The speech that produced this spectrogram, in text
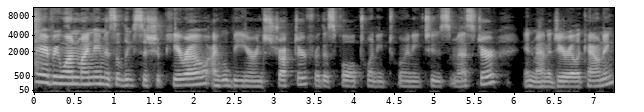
Hi everyone, my name is Alisa Shapiro. I will be your instructor for this fall 2022 semester in managerial accounting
